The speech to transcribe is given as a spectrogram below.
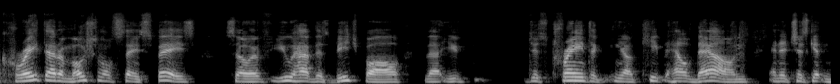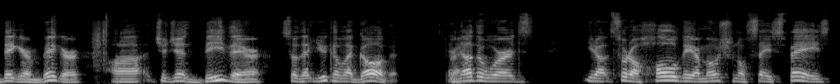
create that emotional safe space. So if you have this beach ball that you just trained to you know keep held down and it's just getting bigger and bigger uh to just be there so that you can let go of it in right. other words you know sort of hold the emotional safe space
